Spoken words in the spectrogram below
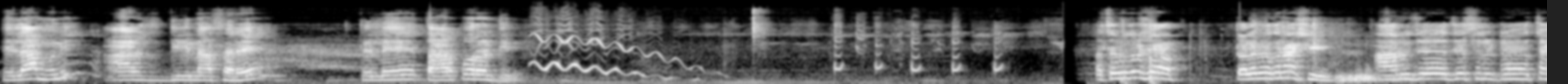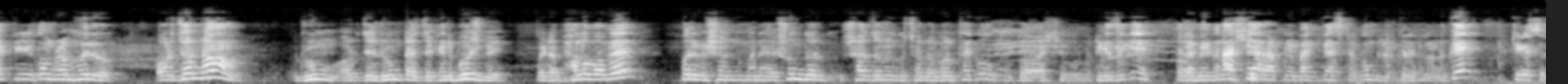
তাহলে আমনি আর যদি না সারে তাহলে তারপরের দিন। আচ্ছা বিদুল সাহেব তাহলে আমি এখন আসি। আর ওই যে যে ছেলেটা চাকরি কনফার্ম হইল ওর জন্য রুম ওর যে রুমটা যেখানে বসবে ওইটা ভালোভাবে পরিবেশন মানে সুন্দর সাজানো গোছানো বন থাকে ও তো আসছে বলব। ঠিক আছে কি? তাহলে আমি এখন আসি আর আপনি বাকি কাজটা কমপ্লিট করে ফেলান ওকে ঠিক আছে।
